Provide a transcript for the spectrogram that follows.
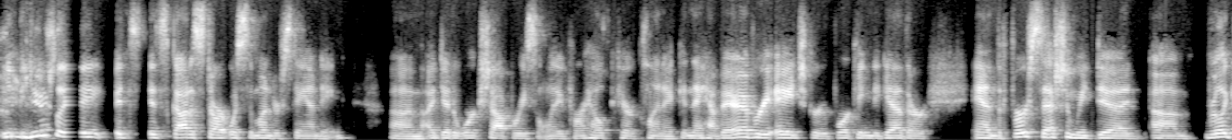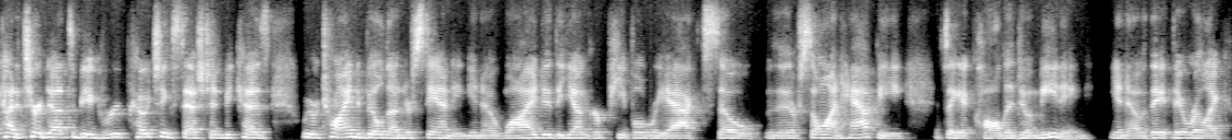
Usually it's it's got to start with some understanding um, I did a workshop recently for a healthcare clinic, and they have every age group working together. And the first session we did um, really kind of turned out to be a group coaching session because we were trying to build understanding. You know, why do the younger people react so they're so unhappy if they get called into a meeting? You know, they they were like,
